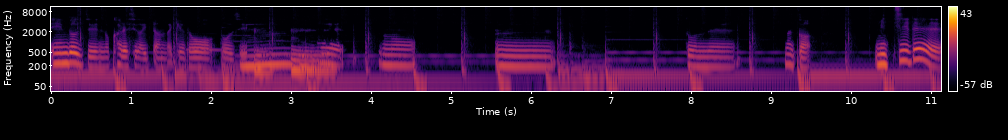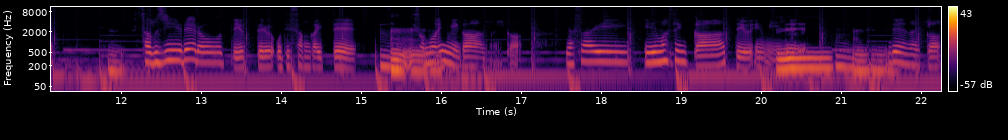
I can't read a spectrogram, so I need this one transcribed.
インド人の彼氏がいたんだけど当時、うでんそのうーんとね。なんか道でうん「サブジーレロ」って言ってるおじさんがいて、その意味がなんか「野菜いりませんか?」っていう意へ味ででなんか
